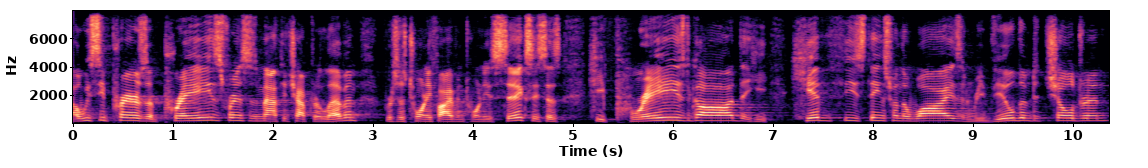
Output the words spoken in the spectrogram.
Uh, we see prayers of praise, for instance, Matthew chapter 11, verses 25 and 26. He says, He praised God that He hid these things from the wise and revealed them to children.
